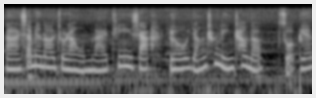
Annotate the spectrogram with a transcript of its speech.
那下面呢，就让我们来听一下由杨丞琳唱的《左边》。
